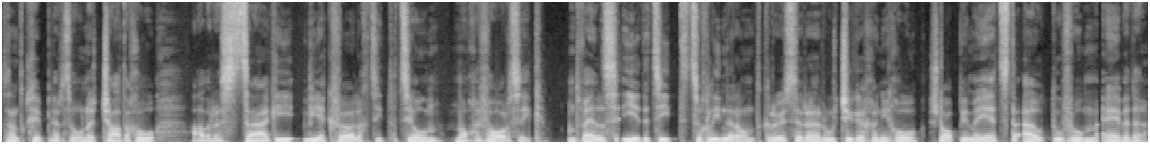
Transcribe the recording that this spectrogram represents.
sind keine Personen zu Schaden gekommen, aber es zeige, wie gefährlich die Situation nach wie vor ist. Und weil es jederzeit zu kleineren und grösseren Rutschungen kommen kann, stoppen wir jetzt Auto vom Ebene.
